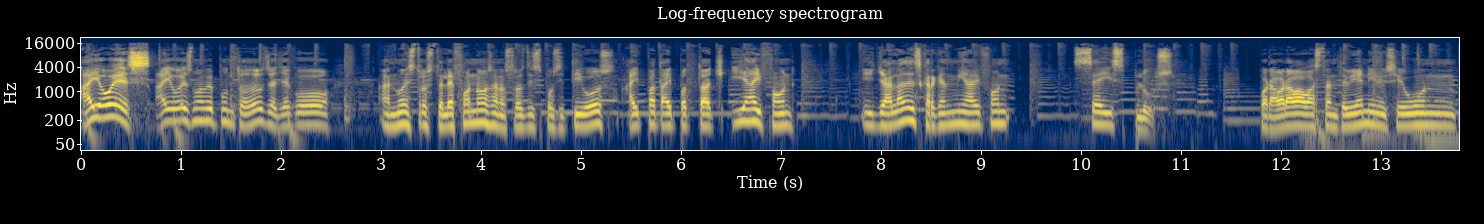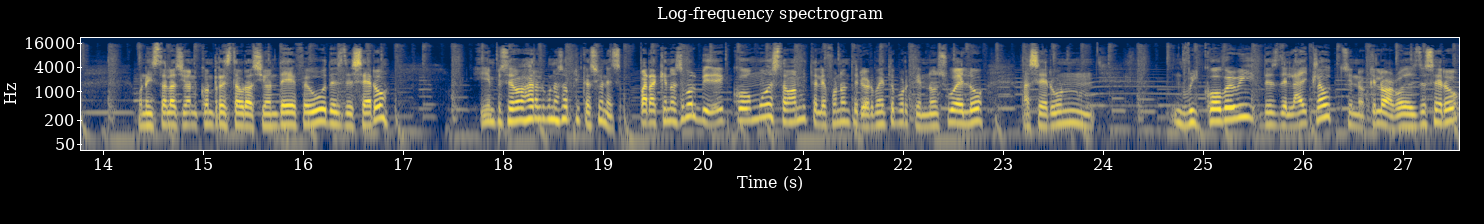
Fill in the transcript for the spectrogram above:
iOS, iOS 9.2 ya llegó a nuestros teléfonos, a nuestros dispositivos, iPad, iPod Touch y iPhone y ya la descargué en mi iPhone 6 Plus. Por ahora va bastante bien y hice una instalación con restauración de FU desde cero y empecé a bajar algunas aplicaciones. Para que no se me olvide cómo estaba mi teléfono anteriormente, porque no suelo hacer un recovery desde el iCloud, sino que lo hago desde cero.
